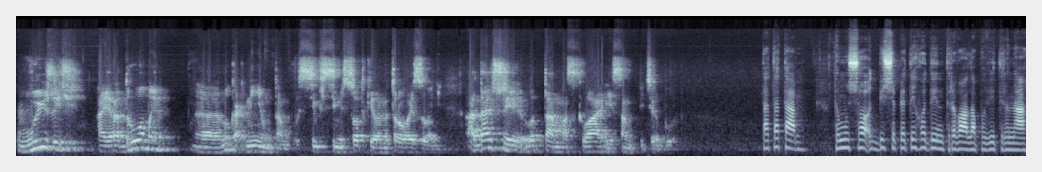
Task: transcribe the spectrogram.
выжечь аэродромы, э, ну, как минимум, там, в 700-километровой зоне. А дальше вот там Москва и Санкт-Петербург. Та-та-та. Тому що от більше п'яти годин тривала повітряна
